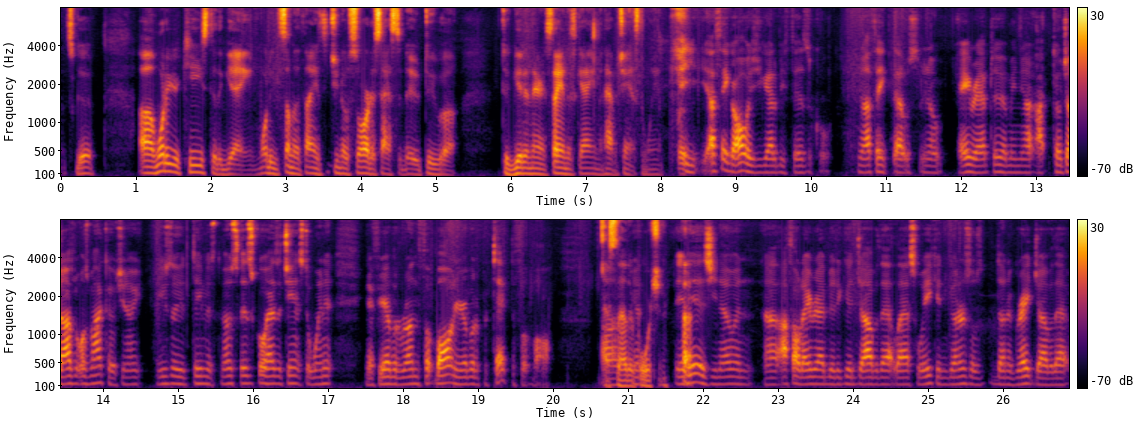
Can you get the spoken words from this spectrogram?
that's good. Uh, what are your keys to the game? What are some of the things that you know Sardis has to do to uh, to get in there and stay in this game and have a chance to win? Yeah, I think always you got to be physical. You know, I think that was you know Arab too. I mean, I, I, Coach Osmond was my coach. You know, usually the team that's the most physical has a chance to win it. And if you're able to run the football and you're able to protect the football, That's the Uh, other portion. it is. You know, and uh, I thought Arab did a good job of that last week, and Gunners was done a great job of that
